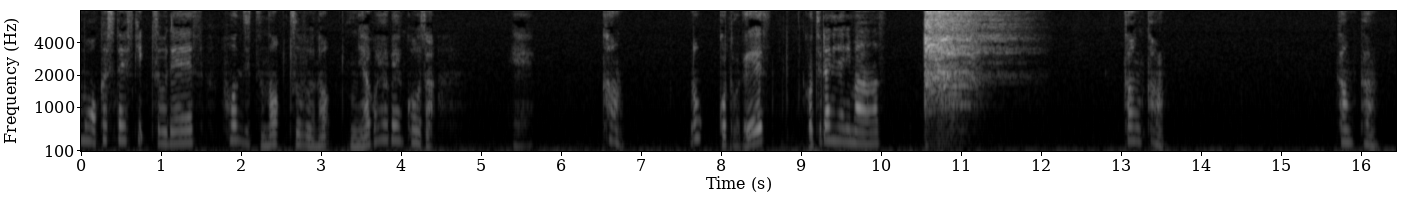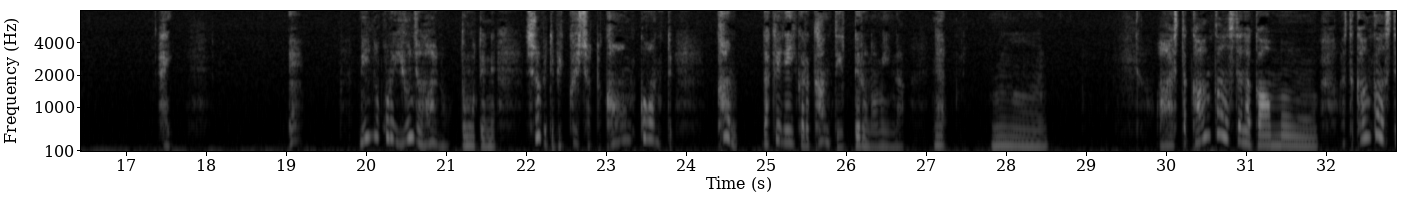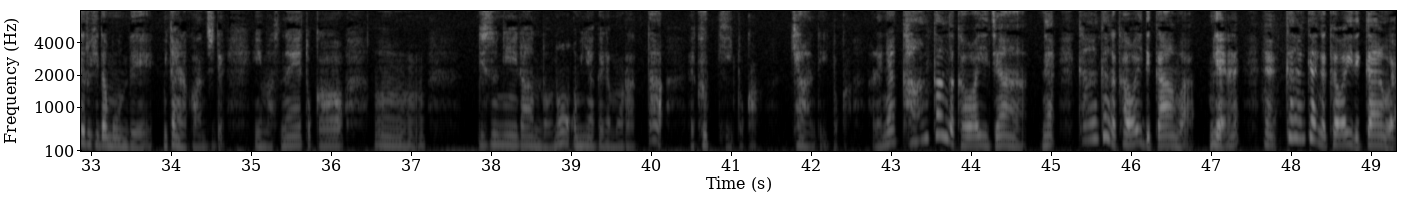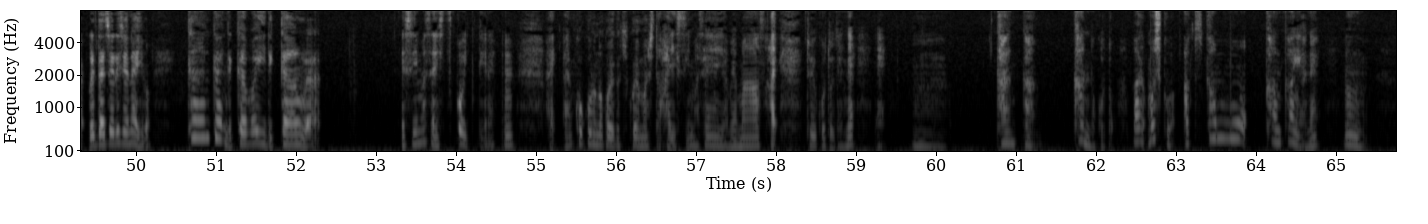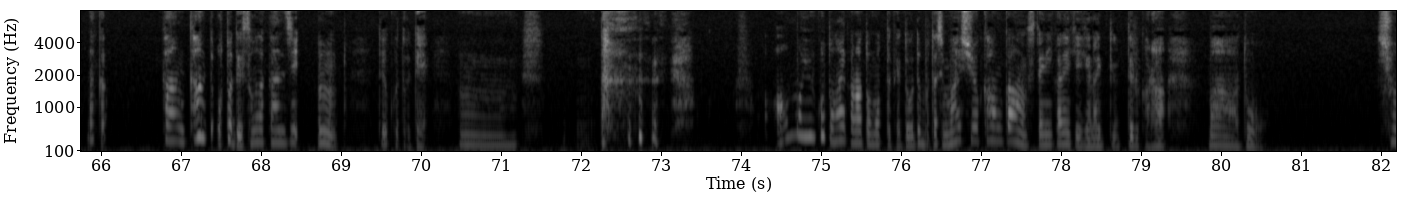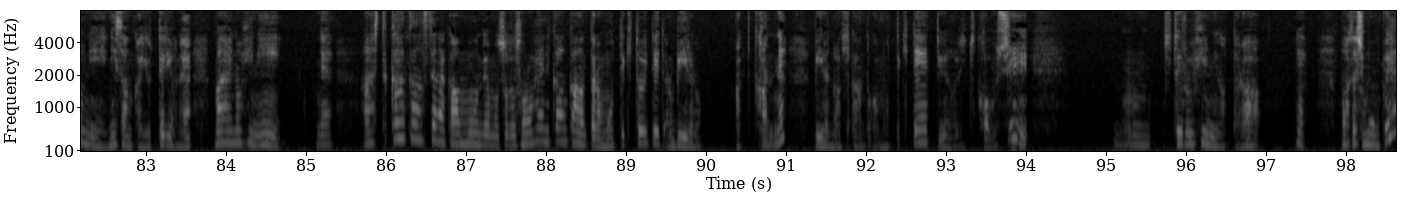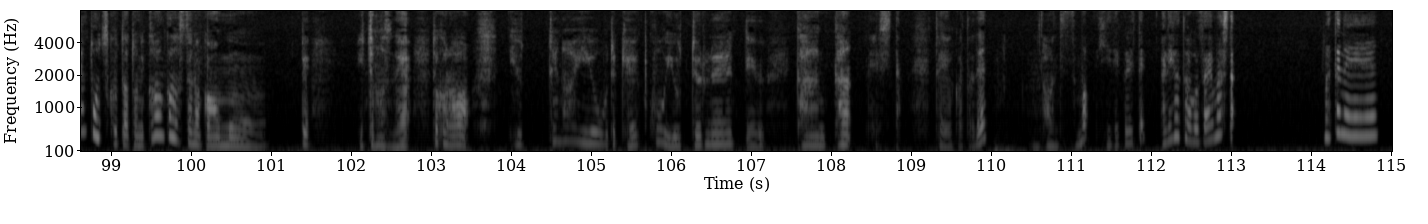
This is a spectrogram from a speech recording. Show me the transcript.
うもお菓子大好き。つぶです。本日のつぶのにゃごや弁講座。えー、かんのことです。こちらになります。カンカンカンカンはい。えみんなこれ言うんじゃないの？と思ってね。調べてびっくりしちゃった。カンカンって。カンだけでいいからカンって言ってるのみんな。ね。うーん。明日カンカン捨てなかんもん。明日カンカン捨てる日だもんで、みたいな感じで言いますね。とか、うん、ディズニーランドのお土産でもらったクッキーとか、キャンディーとか、あれね、カンカンが可愛いじゃん。ね。カンカンが可愛いでカンは。みたいなね。カンカンが可愛いでカンは。これダジャレじゃないよ。カンカンが可愛いでカンは。え、すいません、しつこいってね。うん。はい。心の声が聞こえました。はい、すいません、やめます。はい。ということでね、え、うん、カンカン。カンのこと、まあ、もしくは空き缶もカンカンやね。うん。なんかカンカンって音出そうな感じ。うん。ということで。うーん。あんま言うことないかなと思ったけどでも私毎週カンカン捨てに行かなきゃいけないって言ってるからまあどう？週に23回言ってるよね。前の日にね明日カンカン捨てなあかんもんでもちょっとその辺にカンカンあったら持ってきといてってあのビールの空き缶ね。ビールの空き缶とか持ってきてっていうので使うし、うん、捨てる日になったらね、まあ、私もう弁当作った後にカンカン捨てなあかんもんって言ってますね。だから言ってないようで結構言ってるねっていうカンカンでした。ということで本日も聞いてくれてありがとうございました。またね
